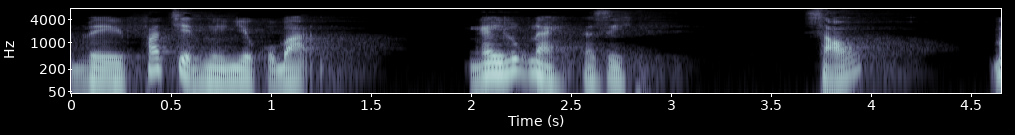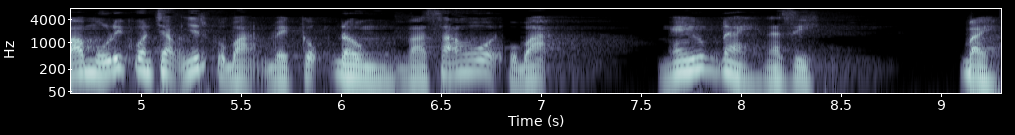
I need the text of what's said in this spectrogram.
về phát triển nghề nghiệp của bạn ngay lúc này là gì? 6. Ba mục đích quan trọng nhất của bạn về cộng đồng và xã hội của bạn ngay lúc này là gì? 7.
